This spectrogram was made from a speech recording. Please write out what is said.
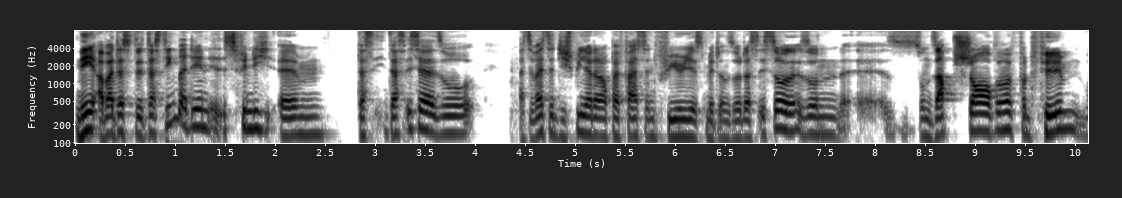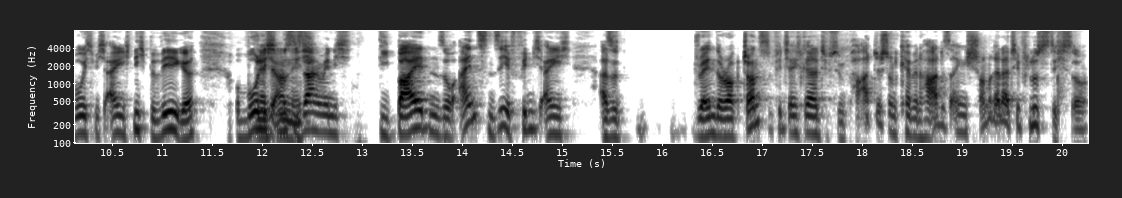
nee, aber das, das Ding bei denen ist, finde ich, ähm, das, das ist ja so, also weißt du, die spielen ja dann auch bei Fast and Furious mit und so. Das ist so, so ein, äh, so ein Subgenre von Filmen, wo ich mich eigentlich nicht bewege. Obwohl ich, ich muss ich nicht. sagen, wenn ich die beiden so einzeln sehe, finde ich eigentlich, also Dwayne The Rock Johnson finde ich eigentlich relativ sympathisch und Kevin Hart ist eigentlich schon relativ lustig so.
